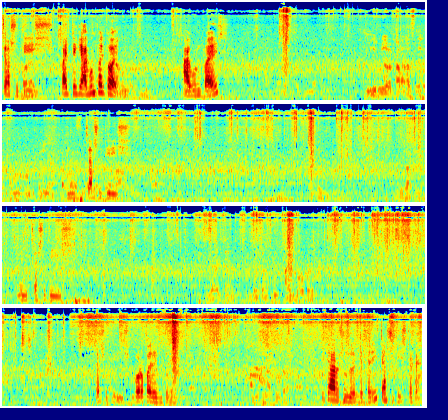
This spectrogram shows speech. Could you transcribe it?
চারশো তিরিশ পাইরটা কি আগুন পাইর কয়। আগুন পায়ের মণিপুরি আর কালার আছে আমার কোন কালার চারশো তিরিশ। চারশো তিরিশ। চারশো তিরিশ বড় পায়ের ভিতরে। এটা আরও সুন্দর একটা শাড়ি চারশো তিরিশ টাকায়।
